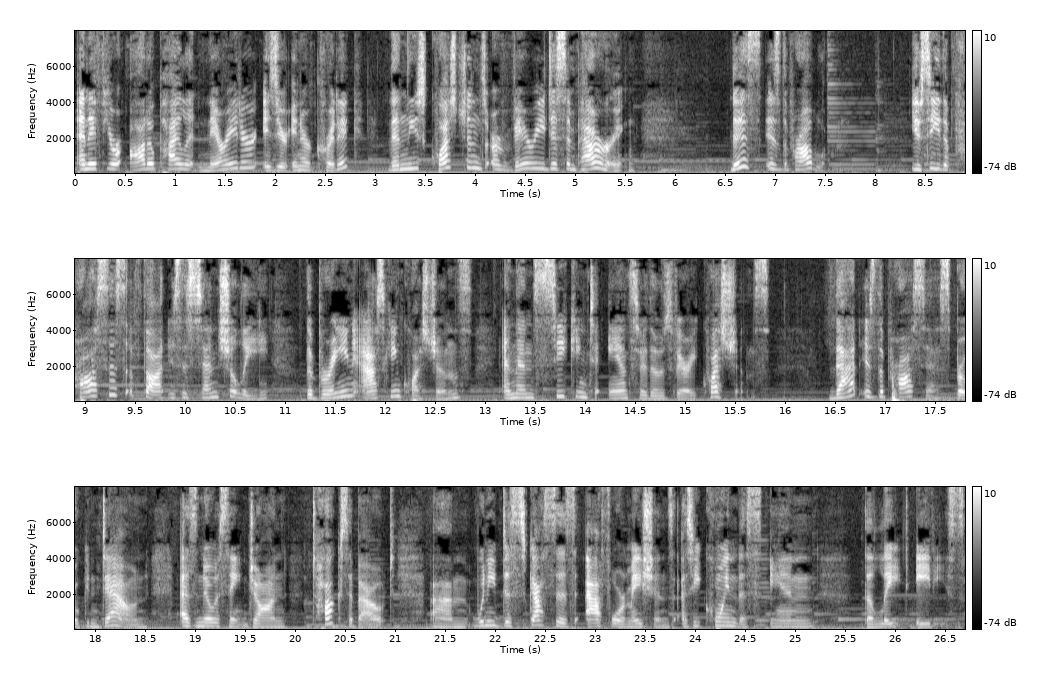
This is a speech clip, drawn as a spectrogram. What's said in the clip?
And if your autopilot narrator is your inner critic, then these questions are very disempowering. This is the problem. You see, the process of thought is essentially the brain asking questions and then seeking to answer those very questions. That is the process broken down, as Noah St. John talks about um, when he discusses afformations, as he coined this in the late 80s.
